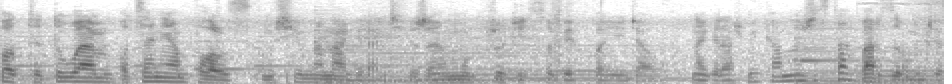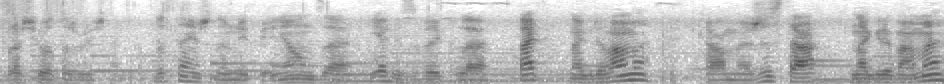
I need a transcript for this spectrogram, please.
pod tytułem Oceniam Polskę. Musimy nagrać, żebym mógł wrzucić sobie w poniedziałek. Nagrasz mi kamerzysta? Bardzo bym cię prosił o to, żebyś nagrał. Dostaniesz ode mnie pieniądze, jak zwykle. Tak? Nagrywamy? Kamerzysta? Nagrywamy?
